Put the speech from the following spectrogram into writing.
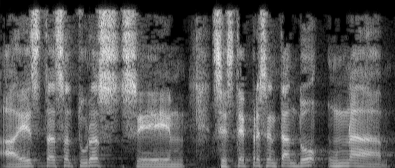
a estas alturas se, se esté presentando una,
